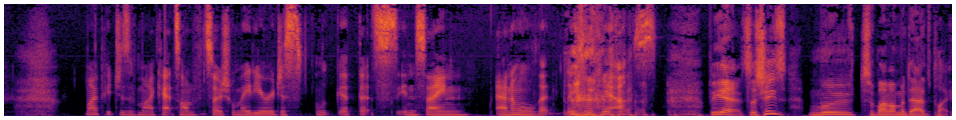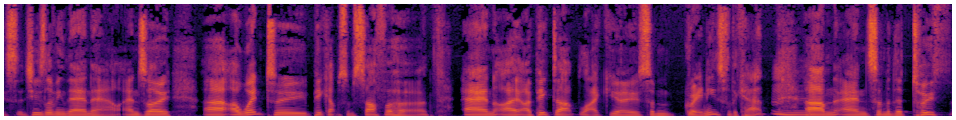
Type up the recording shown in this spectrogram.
my pictures of my cats on social media are just look at that's insane animal that lives in the house. But yeah, so she's moved to my mum and dad's place, and she's living there now. And so uh, I went to pick up some stuff for her, and I, I picked up like you know some greenies for the cat, Mhm. um, and some of the tooth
